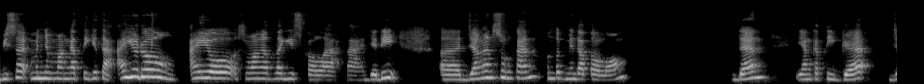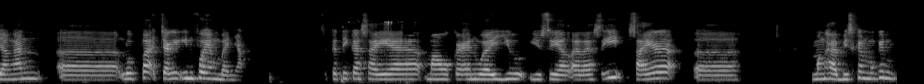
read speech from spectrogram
bisa menyemangati kita. Ayo dong, ayo semangat lagi sekolah. Nah, jadi uh, jangan sungkan untuk minta tolong. Dan yang ketiga, jangan uh, lupa cari info yang banyak. Ketika saya mau ke NYU, UCL, LSI, saya uh, menghabiskan mungkin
